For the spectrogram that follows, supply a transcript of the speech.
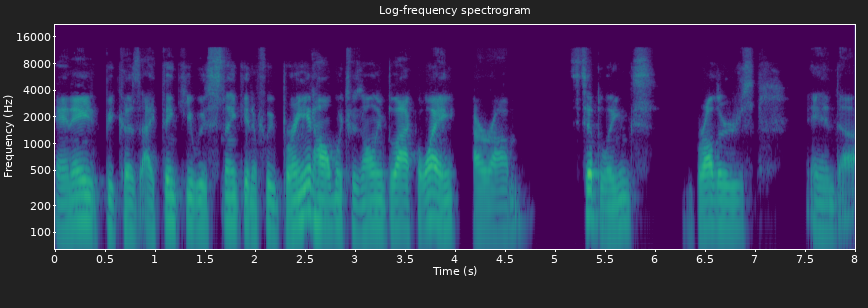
and ate because i think he was thinking if we bring it home which was only block away our um, siblings brothers and uh,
